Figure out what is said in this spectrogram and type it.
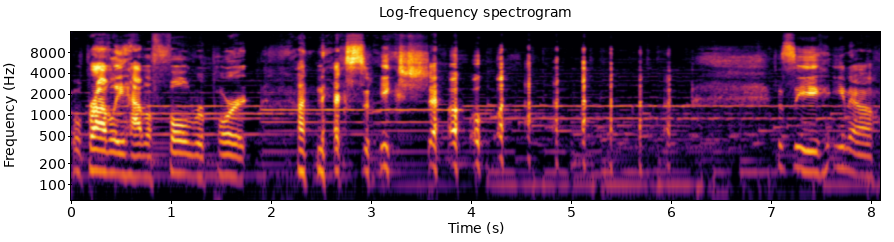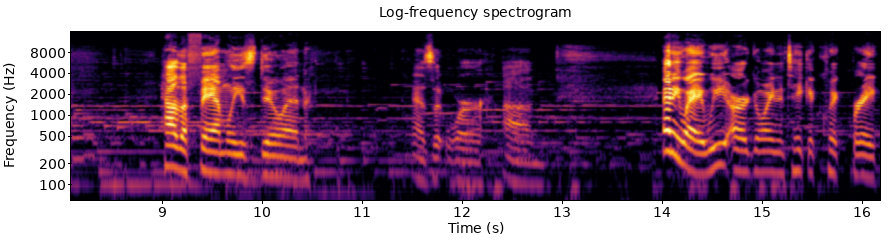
We'll probably have a full report on next week's show. to see, you know, how the family's doing as it were. Um, anyway, we are going to take a quick break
